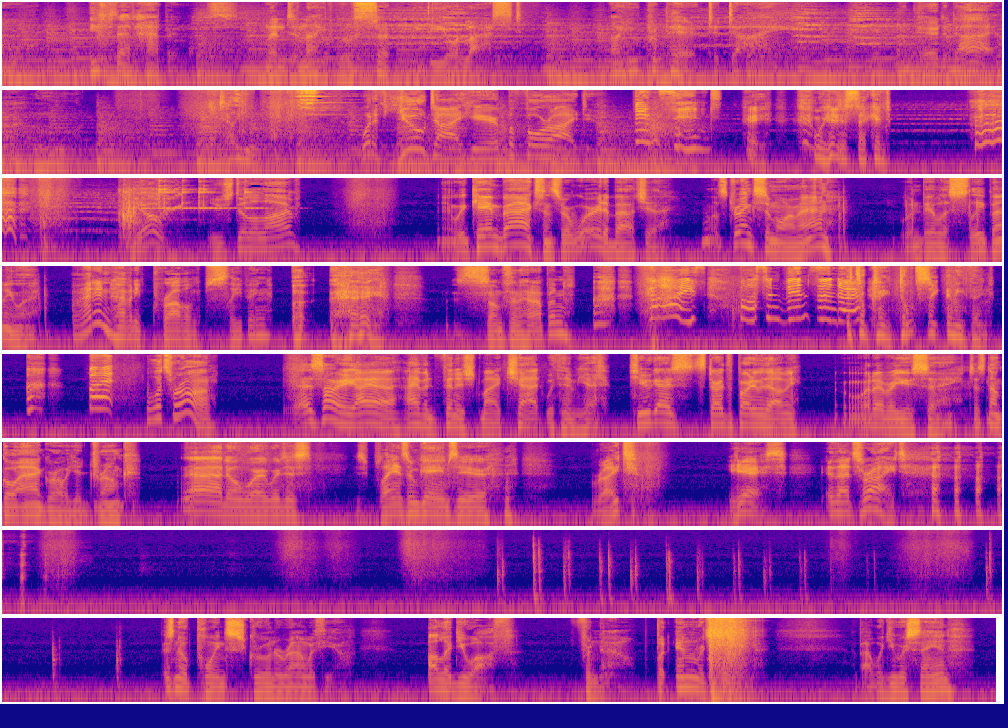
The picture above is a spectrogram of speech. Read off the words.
If that happens, then tonight will certainly be your last. Are you prepared to die? Prepare to die, huh? Tell you, what if you die here before I do? Vincent! Hey, wait a second. Yo, you still alive? We came back since we're worried about you. Let's drink some more, man. Wouldn't be able to sleep anyway. I didn't have any problem sleeping. Uh, hey, Something happened? Uh, guys, Boss and Vincent are. It's okay. Don't say anything. Uh, but what's wrong? Uh, sorry, I uh, I haven't finished my chat with him yet. You guys start the party without me. Whatever you say. Just don't go aggro, you drunk. Ah, don't worry. We're just just playing some games here. right? Yes, that's right. There's no point screwing around with you. I'll let you off. For now. But in return, about what you were saying,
